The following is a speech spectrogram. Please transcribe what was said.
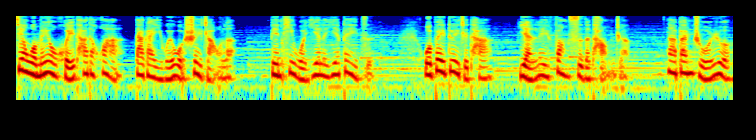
见我没有回他的话，大概以为我睡着了，便替我掖了掖被子。我背对着他，眼泪放肆地淌着，那般灼热，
